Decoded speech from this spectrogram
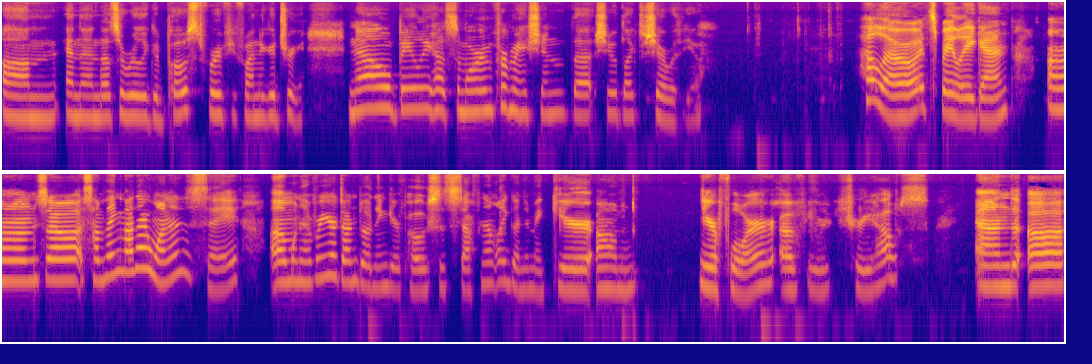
Um, and then that's a really good post for if you find a good tree. Now bailey has some more information that she would like to share with you. Hello it's bailey again. Um so something that i wanted to say um whenever you're done building your post it's definitely going to make your um your floor of your treehouse and uh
